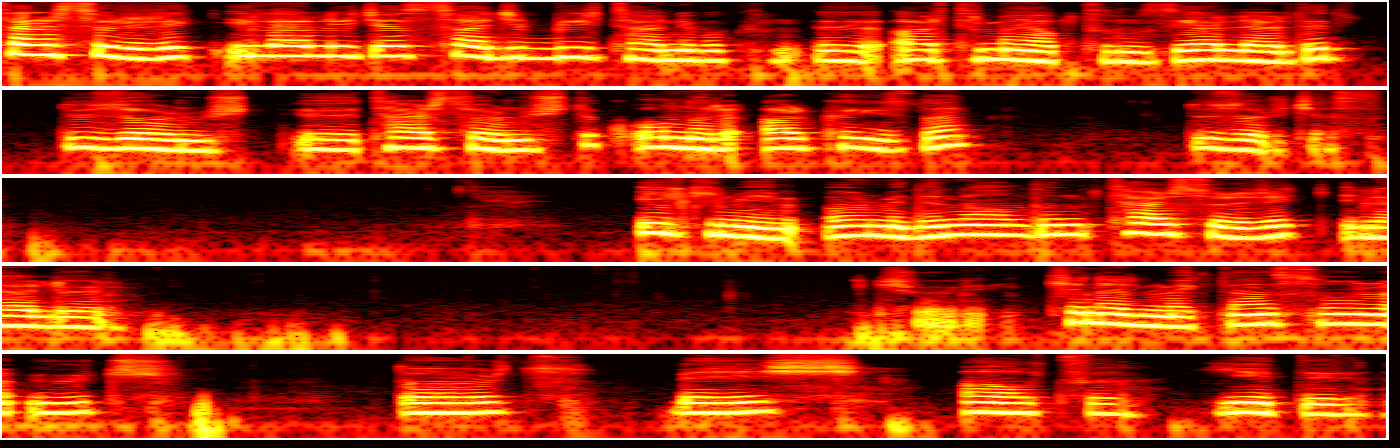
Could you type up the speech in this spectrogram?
Ters örerek ilerleyeceğiz. Sadece bir tane bakın e, artırma yaptığımız yerlerde düz örmüş, e, ters örmüştük. Onları arka yüzden düz öreceğiz. İlk ilmeğimi örmeden aldım. Ters örerek ilerliyorum. Şöyle kenar ilmekten sonra 3, 4, 5, 6, 7,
